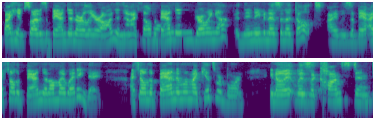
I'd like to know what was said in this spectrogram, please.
by him, so I was abandoned earlier on, and then I felt abandoned growing up, and then even as an adult, I was aban- I felt abandoned on my wedding day. I felt abandoned when my kids were born. You know, it was a constant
